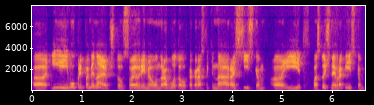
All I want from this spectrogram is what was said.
Э, и ему припоминают, что в свое время он работал как раз-таки на российском э, и восточноевропейском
